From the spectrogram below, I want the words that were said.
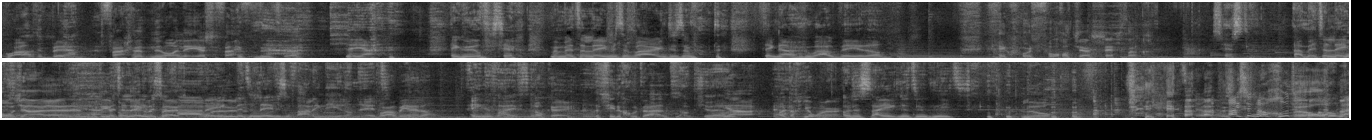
Hoe oud ik ben? Ja. Vraag je dat nu al in de eerste vijf minuten? Nee, ja. Ik wilde zeggen, maar met een levenservaring. Dus dan ik denk nou, hoe oud ben je dan? Ik word volgend jaar 60. 60. Nou, met de levens... Volgend jaar, hè? Ja, met de levenservaring, worden, dus. met de levenservaring die je dan hebt. Hoe oud ben jij dan? 51. Oké, okay. ja. dat ziet er goed uit. Dankjewel. Ja, ja. ik dacht jonger. Oh, dat zei ik natuurlijk niet. Lul. ja, is het nog goed gekomen?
